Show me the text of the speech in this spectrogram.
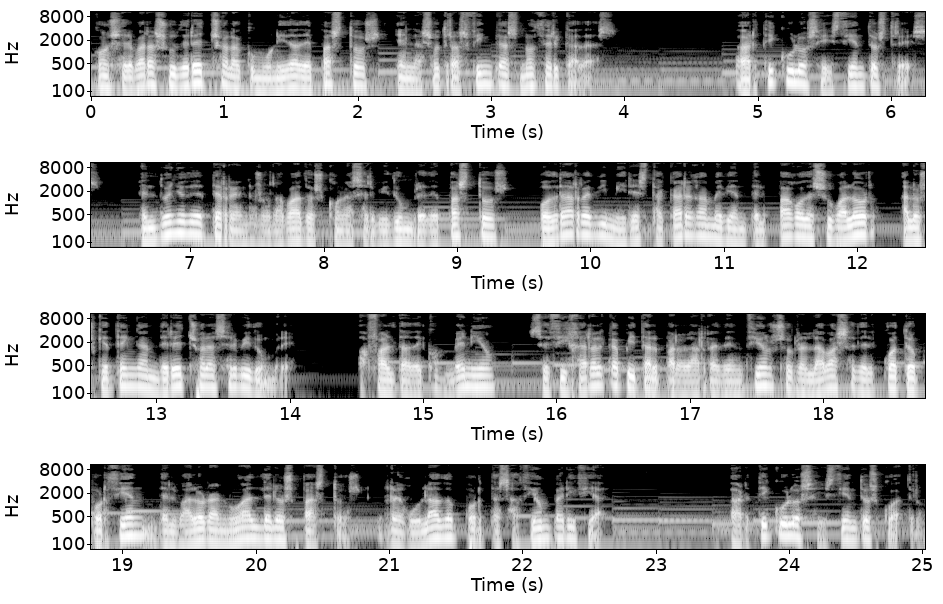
conservará su derecho a la comunidad de pastos en las otras fincas no cercadas. Artículo 603. El dueño de terrenos grabados con la servidumbre de pastos podrá redimir esta carga mediante el pago de su valor a los que tengan derecho a la servidumbre. A falta de convenio, se fijará el capital para la redención sobre la base del 4% del valor anual de los pastos, regulado por tasación pericial. Artículo 604.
